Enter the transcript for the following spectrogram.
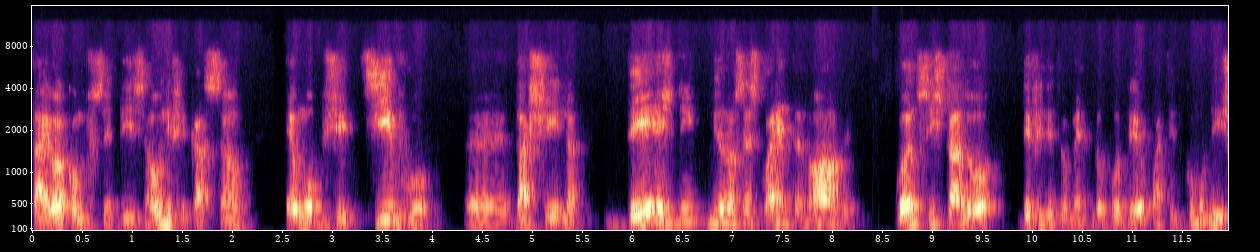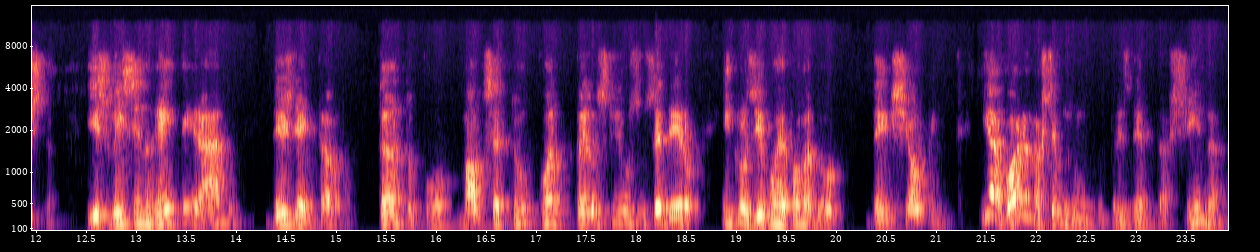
Taiwan, como você disse, a unificação é um objetivo eh, da China desde 1949, quando se instalou definitivamente no poder o Partido Comunista. Isso vem sendo reiterado desde então tanto por Mao Tse-tung quanto pelos que o sucederam, inclusive o reformador Deng Xiaoping. E agora nós temos um, um presidente da China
